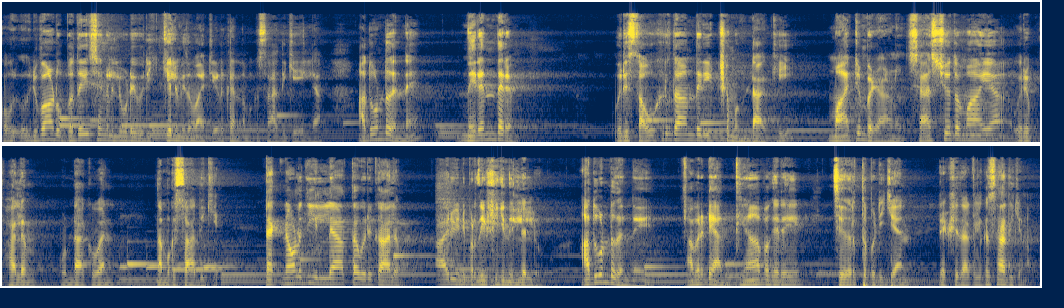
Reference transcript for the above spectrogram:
ഒരുപാട് ഉപദേശങ്ങളിലൂടെ ഒരിക്കലും ഇത് മാറ്റിയെടുക്കാൻ നമുക്ക് സാധിക്കുകയില്ല. അതുകൊണ്ട് തന്നെ നിരന്തരം ഒരു സൗഹൃദാന്തരീക്ഷമുണ്ടാക്കി മാറ്റുമ്പോഴാണ് ശാശ്വതമായ ഒരു ഫലം ഉണ്ടാക്കുവാൻ നമുക്ക് സാധിക്കുക. ടെക്നോളജി ഇല്ലാത്ത ഒരു കാലം ആരും ഇനി പ്രതീക്ഷിക്കുന്നില്ലല്ലോ. അതുകൊണ്ട് തന്നെ അവരുടെ അധ്യാപകരെ ചേർത്ത് പിടിക്കാൻ രക്ഷിതാക്കൾക്ക് സാധിക്കണം.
